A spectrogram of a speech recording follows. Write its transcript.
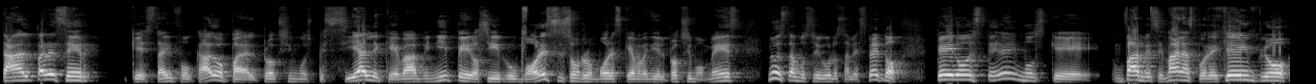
tal parecer que está enfocado para el próximo especial de que va a venir, pero si rumores, si son rumores que va a venir el próximo mes, no estamos seguros al respecto, pero esperemos que un par de semanas, por ejemplo,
